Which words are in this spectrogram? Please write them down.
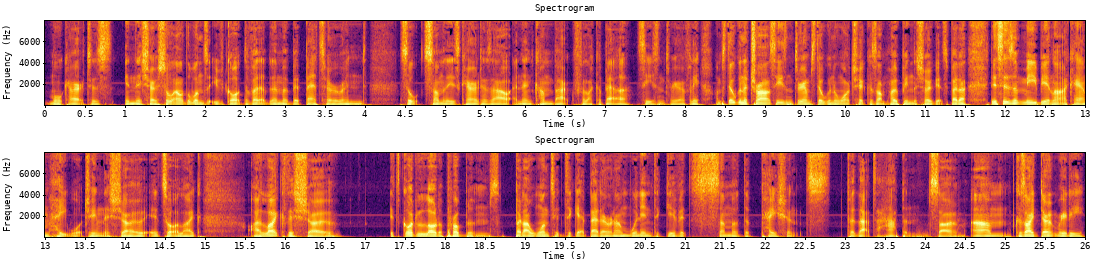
more characters in this show. Sort out the ones that you've got, develop them a bit better, and sort some of these characters out and then come back for like a better season 3 hopefully. I'm still going to try out season 3, I'm still going to watch it because I'm hoping the show gets better. This isn't me being like, okay, I'm hate watching this show. It's sort of like, I like this show, it's got a lot of problems, but I want it to get better and I'm willing to give it some of the patience for that to happen. So, um, because I don't really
